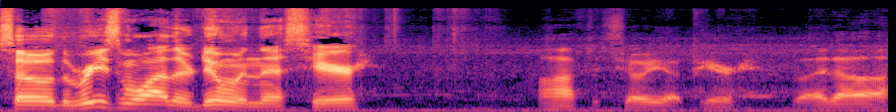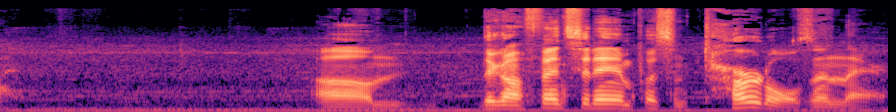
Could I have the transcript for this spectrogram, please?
So the reason why they're doing this here, I'll have to show you up here, but uh, um, they're gonna fence it in put some turtles in there.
